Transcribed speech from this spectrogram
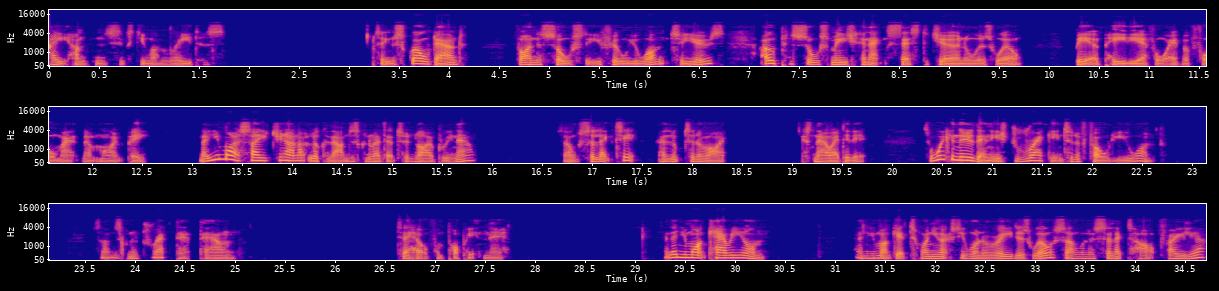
861 readers. So you can scroll down, find the source that you feel you want to use. Open source means you can access the journal as well, be it a PDF or whatever format that might be. Now you might say, do you know, look at that, I'm just going to add that to the library now. So I'll select it and look to the right. It's now added it. So what we can do then is drag it into the folder you want. So I'm just going to drag that down to help and pop it in there. And then you might carry on. And you might get to one you actually want to read as well. So I'm going to select heart failure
